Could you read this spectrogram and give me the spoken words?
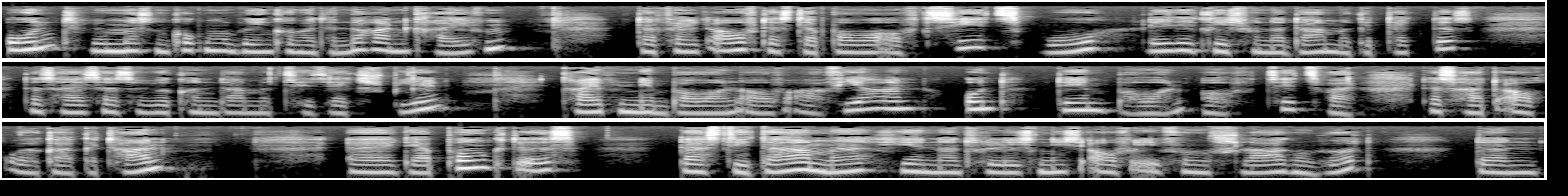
Und wir müssen gucken, wen können wir denn noch angreifen. Da fällt auf, dass der Bauer auf C2 lediglich von der Dame gedeckt ist. Das heißt also, wir können Dame C6 spielen, greifen den Bauern auf A4 an und den Bauern auf C2. Das hat auch Olga getan. Äh, der Punkt ist, dass die Dame hier natürlich nicht auf E5 schlagen wird, denn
